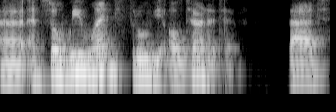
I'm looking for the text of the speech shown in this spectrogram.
Uh, and so we went through the alternative that,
